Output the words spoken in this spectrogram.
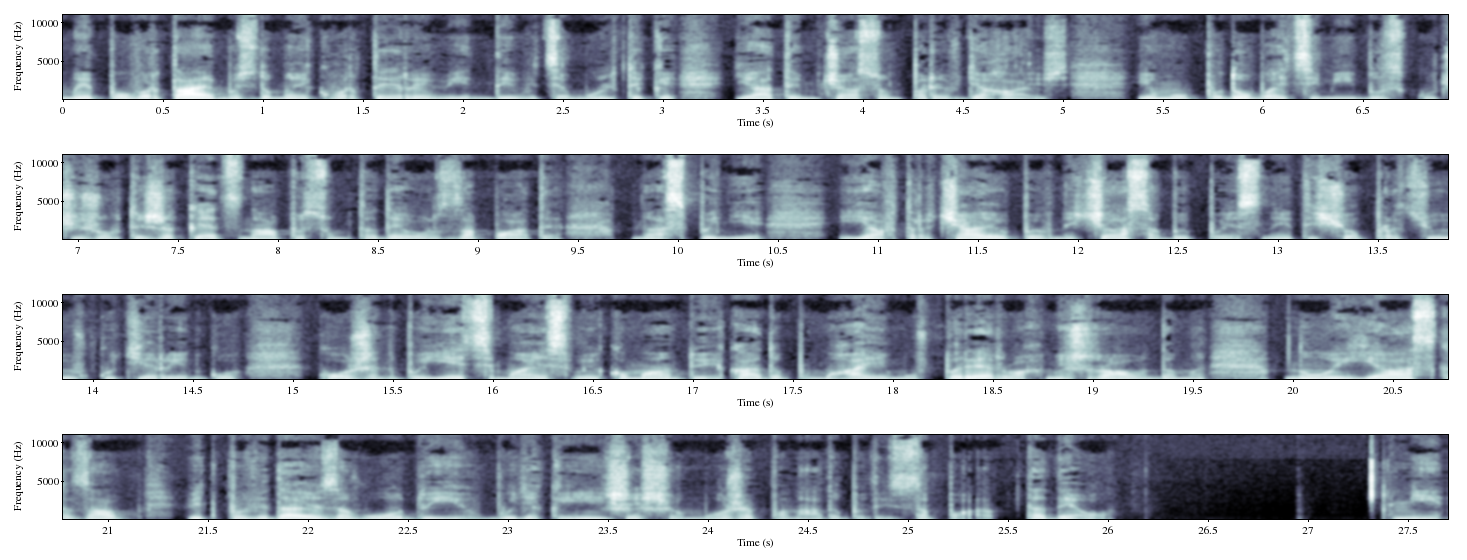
Ми повертаємось до моєї квартири, він дивиться мультики, я тим часом перевдягаюсь. Йому подобається мій блискучий жовтий жакет з написом Тадео Запати на спині, і я втрачаю певний час, аби пояснити, що працюю в куті рингу. Кожен боєць має свою команду, яка допомагає йому в перервах між раундами. Ну і я сказав, відповідаю за воду і будь-яке інше, що може понадобитись Тадео. Ні,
